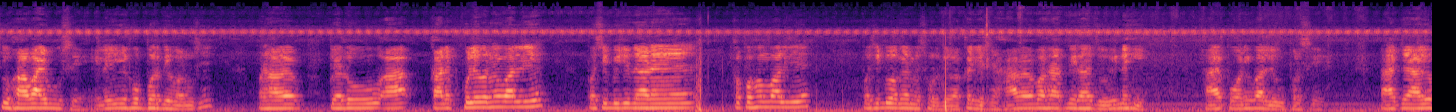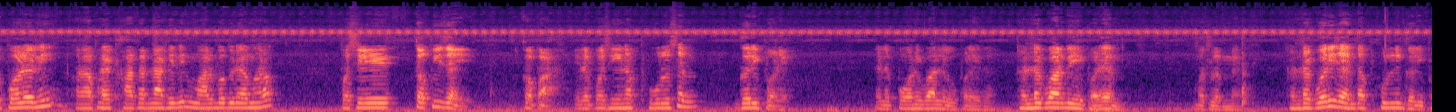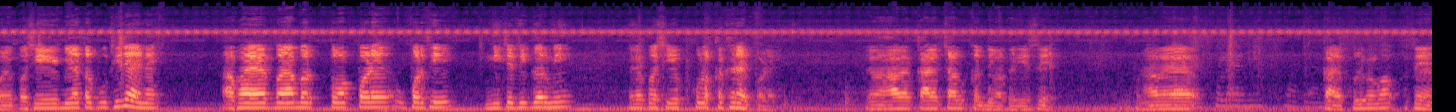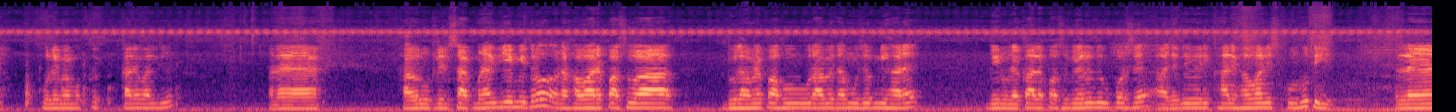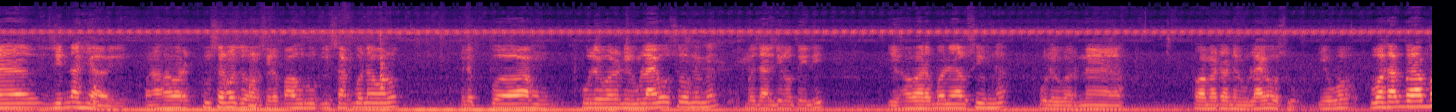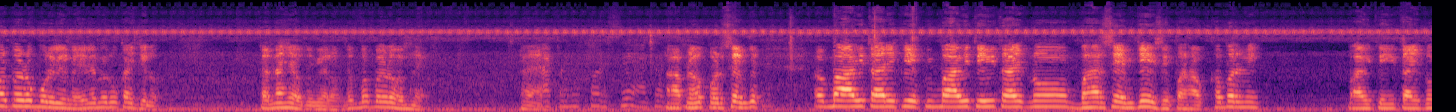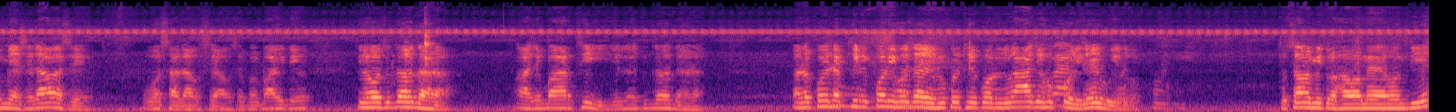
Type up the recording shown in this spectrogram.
શું હવા આવ્યું છે. એટલે એ ભર દેવાનું છે. પણ હવે પેલું આ કાલે ફુલેવરમાં વાળીએ પછી બીજી દાડે કપહમ વાળીએ પછી ડોગે અમે છોડી દેવા કરીએ છીએ. હવે વરસાદની રાહ જોવી નહીં. હવે પોણી વાર લેવું પડશે. કારણ કે આવ્યો પડે નહીં અને આપણે ખાતર નાખી દઈને માલ બગડે અમારો. પછી તપી જાય કપા. એટલે પછી એના ફૂલ છે ને ગરી પડે. એટલે પોણી વાર લેવું પડે એને. ઠંડક વાર દેવી પડે એમ. મતલબ મેં. ઠંડક વળી જાય ને તો ફૂલ નહીં કરી પડે. પછી બે તરફ ઉઠી જાય ને. આપણે બરાબર ટોપ પડે ઉપરથી, નીચેથી ગરમી, એટલે પછી એ ફૂલ ખખરાઈ પડે. એટલે હવે કાલે ચાલુ કરી દેવા કરીએ છે. પણ હવે કાલે ફૂલેમાં તે ફૂલેમાં કાલે વાળી દઈએ. અને હવે રોટલી શાક બનાવી દઈએ મિત્રો. અને સવારે પાછું આ ધુલામણે પાછું રાબેતા મુજબ નિહારે દીનુને કાલે પાછું વહેલું જવું પડશે. આજે તો વેરી ખાલી હવાની સ્કૂલ હતી. એટલે જીત નાખી આવેલી. પણ સવારે ટ્યુશનમાં જવાનું છે. એટલે પાછું રોટલી શાક બનાવવાનું. એટલે હું ફુલેવર ને એવું લાવ્યો છું અમને મેં. બજાર જીરો તેથી એ સવારે બનાવ્યું છું એમને ફુલેવર ને ટોમેટો ને એવું લાવ્યો છું. એ વ- વરસાદ બરાબર પડ્યો બોરેલી મેં. એટલે મેં રોકાઈ ગયેલો. ત્યારે નહીં આવતો વહેલો. જબ્બર પડ્યો એમને. હા. આપણે પડશે. એમ કે બાવીસ તારીખ એકવીસ, બાવીસ, ત્રેવીસ તારીખનો બહાર છે એમ કહે છે, પણ હા ખબર નહીં. બાવીસ, ત્રેવીસ તારીખનો મેસેજ આવે છે, વરસાદ આવશે આવશે, પણ બાવીસ, ત્રેવીસ તે હજુ દસ દાડા. આજે બારથી એટલે હજુ દસ દાડા. અને કોઈ નક્કી પડી હોય જાય, એનું કોઈ ઠેકો નહીં. આજે હું પડી જાય એ તો તો ચાલો મિત્રો, હવા મેં રોંધીએ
